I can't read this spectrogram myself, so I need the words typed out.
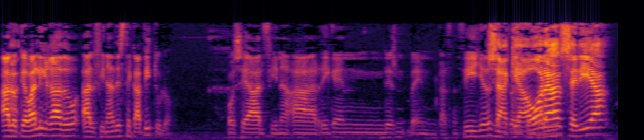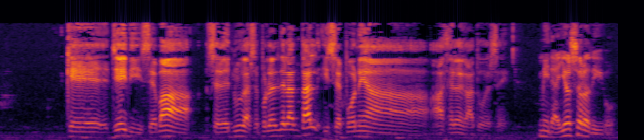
a lo que va ligado al final de este capítulo. O sea, al final, a Rick en, des- en calzoncillos. O sea, que ahora sería que JD se va, se desnuda, se pone el delantal y se pone a, a hacer el gato ese. Mira, yo solo digo.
